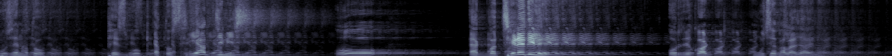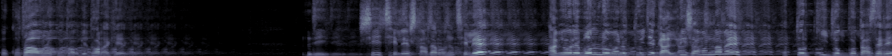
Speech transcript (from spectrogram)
বোঝে না তো, ফেসবুক এত সিরিয়াস জিনিস, ও একবার ছেড়ে দিলে, ওর রেকর্ড মুছে ফেলা যায় না ও কোথাও না কোথাও গিয়ে ধরা খেয়ে। জি, সে ছেলে, সাধারণ ছেলে, আমি ওরে বলল মানে তুই যে গাল দিস আমার নামে, তোর কি যোগ্যতা আছে রে?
